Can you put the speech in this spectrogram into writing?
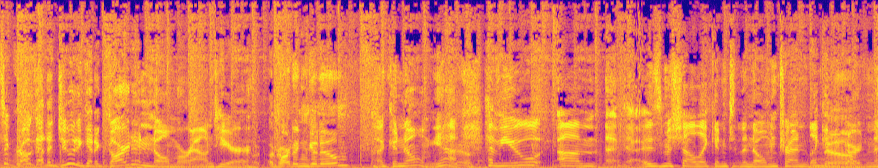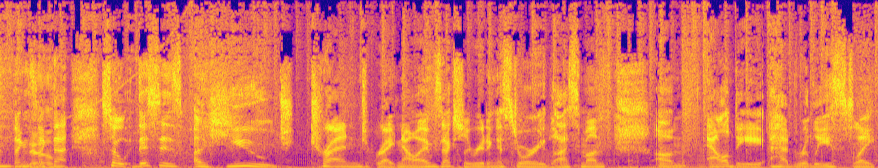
What's a girl got to do to get a garden gnome around here? A garden gnome? A gnome, yeah. Yeah. Have you? Um, uh, is Michelle like into the gnome trend, like in the garden and things no. like that? So this is a huge trend right now. I was actually reading a story last month. Um, Aldi had released like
